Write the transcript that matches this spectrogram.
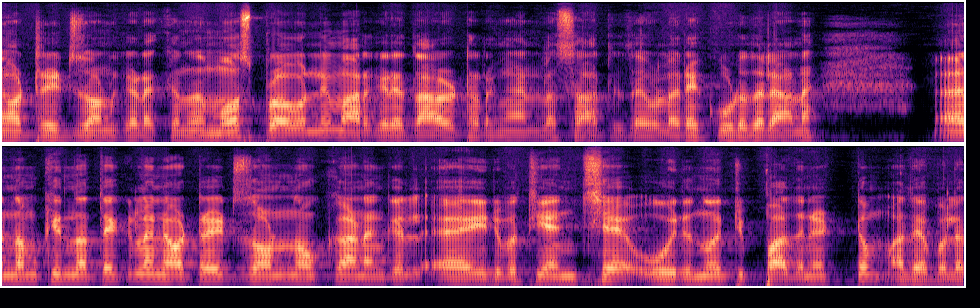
നോട്ട് റേറ്റ് സോൺ കിടക്കുന്നത്. മോസ്റ്റ് പ്രോബ്ലി മാർക്കറ്റ് താഴോട്ട് ഇറങ്ങാനുള്ള സാധ്യത വളരെ കൂടുതലാണ്. നമുക്ക് ഇന്നത്തേക്കുള്ള നോട്ട് റേറ്റ് സോൺ നോക്കുകയാണെങ്കിൽ ഇരുപത്തിയഞ്ച് ഒരുന്നൂറ്റി പതിനെട്ടും അതേപോലെ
